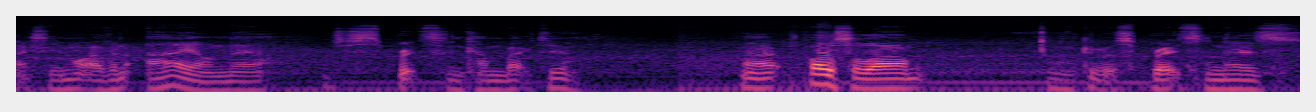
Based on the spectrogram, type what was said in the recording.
Actually, might have an A on there. Just spritz and come back to you. False alarm. I'll give it a spritz and there's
